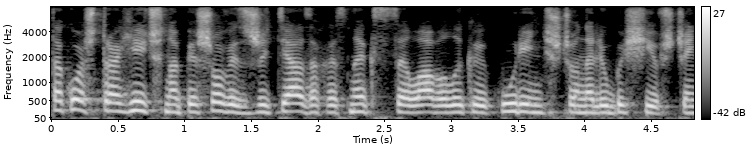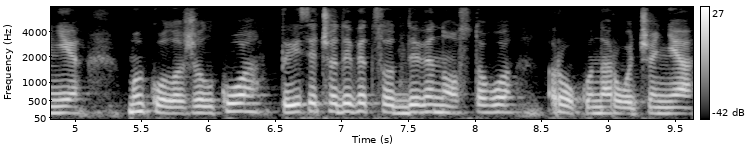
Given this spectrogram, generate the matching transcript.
Також трагічно пішов із життя захисник з села Великий Курінь, що на Любешівщині, Микола Жилко, 1990 року народження.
